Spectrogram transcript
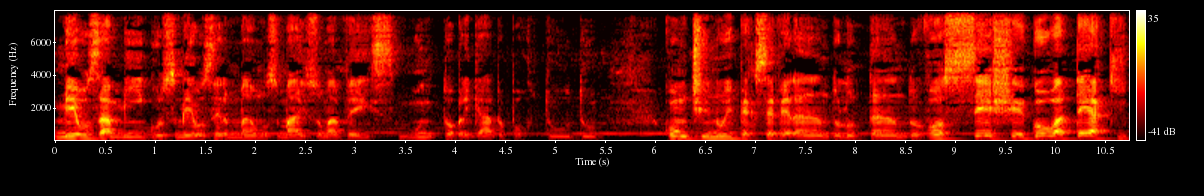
Meus amigos, meus irmãos, mais uma vez, muito obrigado por tudo. Continue perseverando, lutando. Você chegou até aqui.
